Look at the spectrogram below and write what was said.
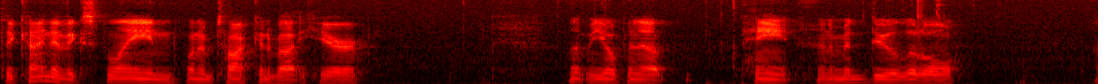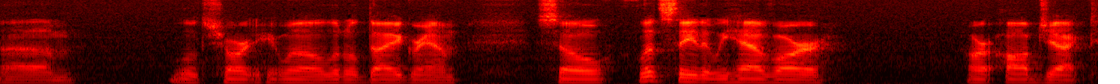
to kind of explain what I'm talking about here, let me open up Paint, and I'm going to do a little um, little chart here, well, a little diagram. So let's say that we have our our object,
